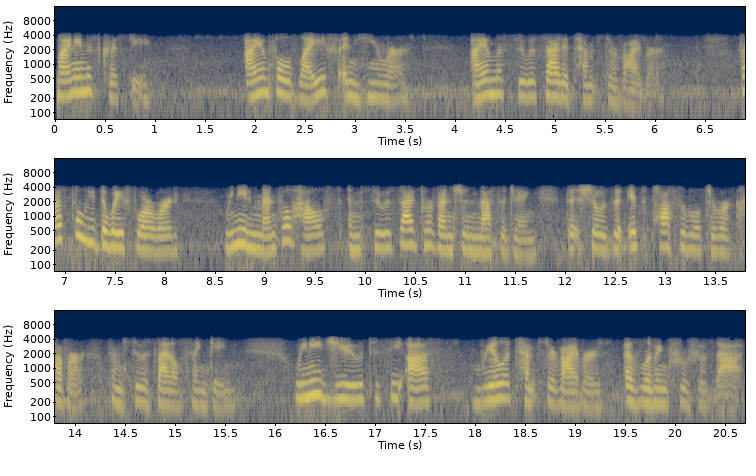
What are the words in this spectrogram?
My name is Kristy. I am full of life and humor. I am a suicide attempt survivor. For us to lead the way forward, we need mental health and suicide prevention messaging that shows that it's possible to recover from suicidal thinking. We need you to see us, real attempt survivors, as living proof of that.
